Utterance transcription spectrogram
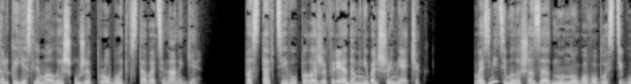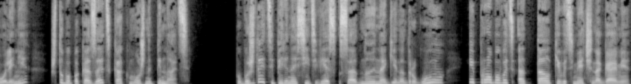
только если малыш уже пробует вставать на ноги. Поставьте его, положив рядом небольшой мячик. Возьмите малыша за одну ногу в области голени, чтобы показать, как можно пинать. Побуждайте переносить вес с одной ноги на другую и пробовать отталкивать мяч ногами.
